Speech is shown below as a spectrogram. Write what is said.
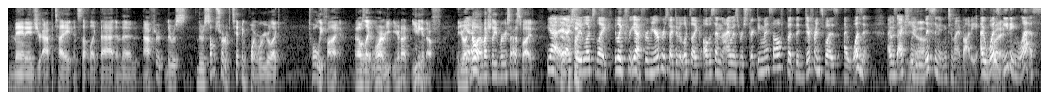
manage your appetite and stuff like that. And then after there was there was some sort of tipping point where you're like totally fine, and I was like, Lauren, are you, you're not eating enough, and you're like, Yeah. no, I'm actually very satisfied. Yeah, it actually looked like like for, yeah, from your perspective, it looked like all of a sudden I was restricting myself, but the difference was I wasn't. I was actually Yeah. listening to my body. I was Right. eating less,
